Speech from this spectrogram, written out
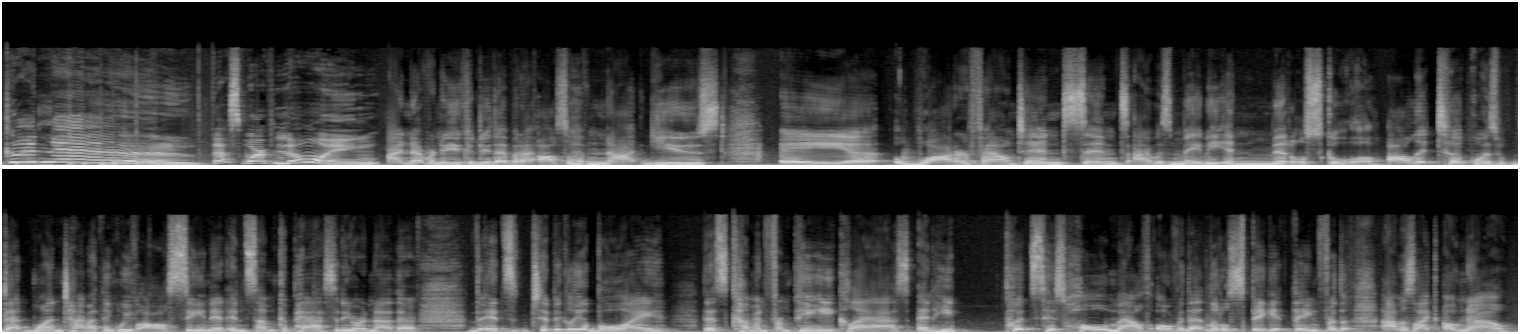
goodness. That's worth knowing. I never knew you could do that, but I also have not used a uh, water fountain since I was maybe in middle school. All it took was that one time, I think we've all seen it in some capacity or another. It's typically a boy that's coming from PE class and he puts his whole mouth over that little spigot thing for the. I was like, oh no.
